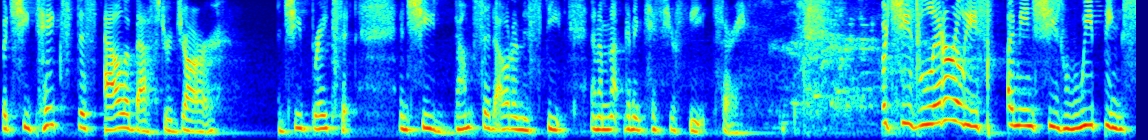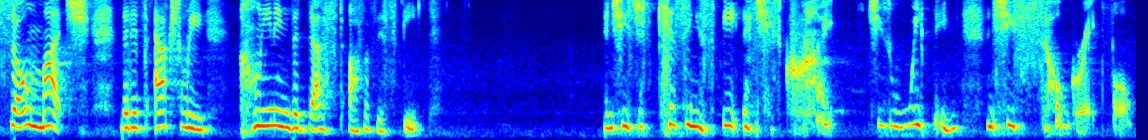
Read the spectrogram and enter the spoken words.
But she takes this alabaster jar and she breaks it and she dumps it out on his feet. And I'm not going to kiss your feet, sorry. But she's literally, I mean, she's weeping so much that it's actually cleaning the dust off of his feet. And she's just kissing his feet and she's crying. She's weeping and she's so grateful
